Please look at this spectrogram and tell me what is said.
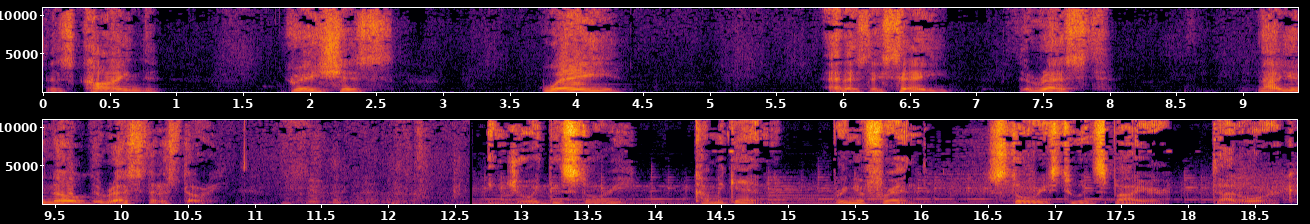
in His kind, gracious way. And as they say, the rest, now you know the rest of the story. Enjoyed this story? Come again. Bring a friend. Stories to inspire.org.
